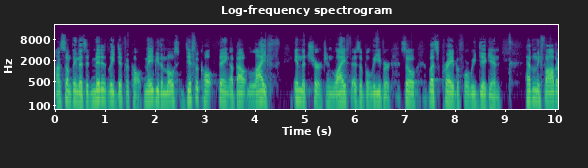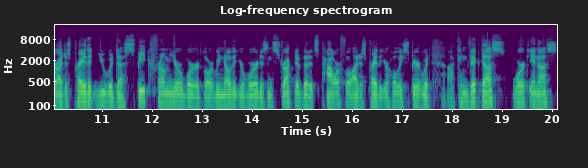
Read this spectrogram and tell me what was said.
on something that's admittedly difficult, maybe the most difficult thing about life in the church and life as a believer. So let's pray before we dig in. Heavenly Father, I just pray that you would uh, speak from your word, Lord. We know that your word is instructive, that it's powerful. I just pray that your Holy Spirit would uh, convict us, work in us,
